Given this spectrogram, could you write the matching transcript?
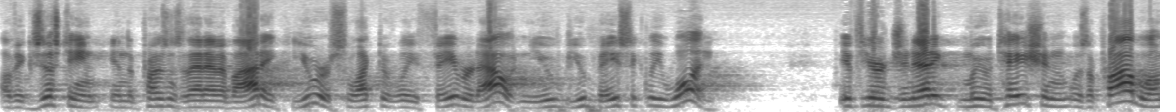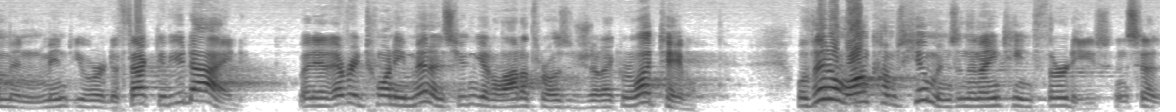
of existing in the presence of that antibiotic, you were selectively favored out and you, you basically won. If your genetic mutation was a problem and meant you were defective, you died. But at every 20 minutes, you can get a lot of throws at the genetic roulette table. Well, then along comes humans in the 1930s and says,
